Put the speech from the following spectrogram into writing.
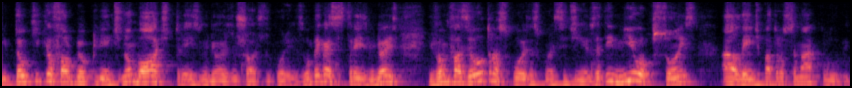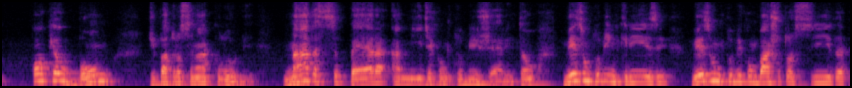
Então, o que, que eu falo para o meu cliente? Não bote 3 milhões no short do Corinthians. Vamos pegar esses 3 milhões e vamos fazer outras coisas com esse dinheiro. Você tem mil opções além de patrocinar clube. Qual que é o bom de patrocinar clube? Nada supera a mídia que um clube gera. Então, mesmo um clube em crise, mesmo um clube com baixa torcida,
